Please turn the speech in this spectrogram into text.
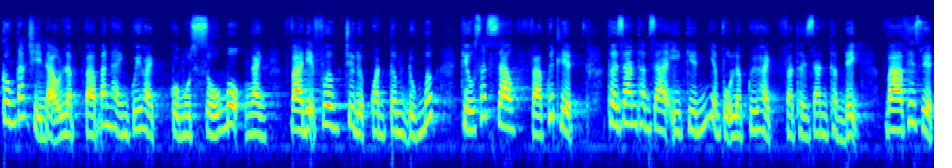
công tác chỉ đạo lập và ban hành quy hoạch của một số bộ ngành và địa phương chưa được quan tâm đúng mức, thiếu sát sao và quyết liệt. Thời gian tham gia ý kiến nhiệm vụ lập quy hoạch và thời gian thẩm định và phê duyệt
